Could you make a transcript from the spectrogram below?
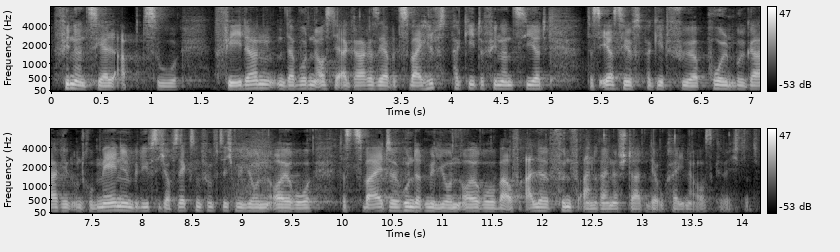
finanziell abzufedern. Da wurden aus der Agrarreserve zwei Hilfspakete finanziert. Das erste Hilfspaket für Polen, Bulgarien und Rumänien belief sich auf 56 Millionen Euro. Das zweite, 100 Millionen Euro, war auf alle fünf Anrainerstaaten der Ukraine ausgerichtet.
